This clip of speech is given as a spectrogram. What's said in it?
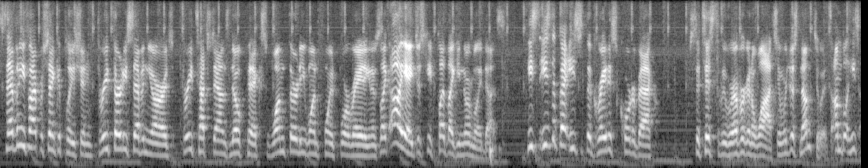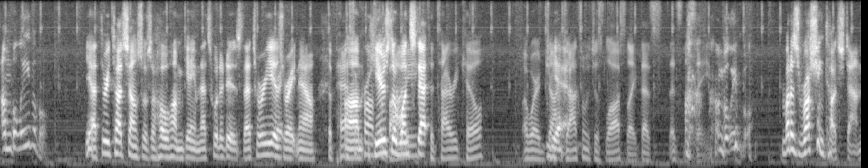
75% completion, 337 yards, three touchdowns, no picks, 131.4 rating. And it was like, oh yeah, he just he played like he normally does. He's he's the be- he's the greatest quarterback statistically we're ever going to watch, and we're just numb to it. It's unbe- he's unbelievable. Yeah, three touchdowns was a ho hum game. That's what it is. That's where he is right, now. The pass Um, across here's the, the one body stat. to Tyreek Hill, uh, where John Yeah. Johnson was just lost. Like that's that's insane. Unbelievable. But his rushing touchdown,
